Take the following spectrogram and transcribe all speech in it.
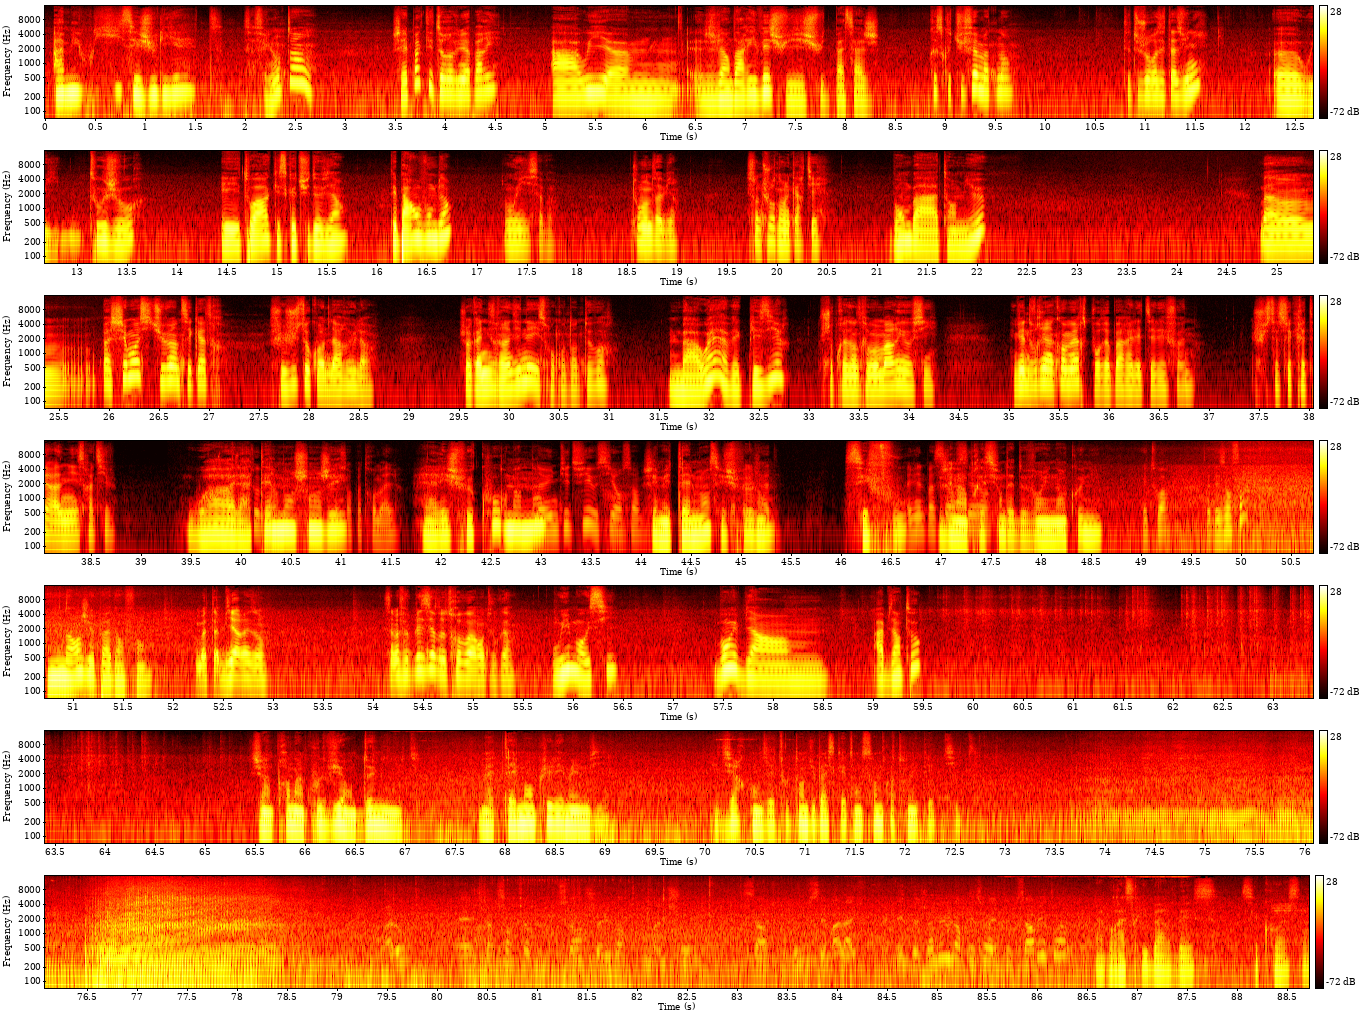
Ah mais oui, c'est Juliette. Ça fait longtemps. Je savais pas que t'étais revenue à Paris. Ah oui, euh, je viens d'arriver, je suis, je suis de passage. Qu'est-ce que tu fais maintenant? T'es toujours aux États-Unis? Euh oui, toujours. Et toi, qu'est-ce que tu deviens? Tes parents vont bien? Oui, ça va. Tout le monde va bien. Ils sont toujours dans le quartier. Bon bah tant mieux. Ben, passe chez moi si tu veux, un de ces quatre. Je suis juste au coin de la rue, là. J'organiserai un dîner, ils seront contents de te voir. Bah ouais, avec plaisir. Je te présenterai mon mari aussi. Il vient d'ouvrir un commerce pour réparer les téléphones. Je suis sa secrétaire administrative. Waouh, elle a bien. tellement Elle changé. sort pas trop mal. Elle a les cheveux courts On maintenant. a une petite fille aussi ensemble. J'aimais tellement ses cheveux longs. C'est fou. J'ai l'impression d'être devant une inconnue. Et toi, t'as des enfants? Non, j'ai pas d'enfant. Bah, t'as bien raison. Ça m'a fait plaisir de te revoir en tout cas. Oui, moi aussi. Bon, eh bien, à bientôt. Je viens de prendre un coup de vue en deux minutes. On a tellement plus les mêmes vies. Et dire qu'on faisait tout le temps du basket ensemble quand on était petite. Allô Eh, je viens de sortir du bookstore, je suis allé voir C'est un truc de ouf, c'est ma life. Et t'as jamais eu l'impression d'être observé, toi? La brasserie Barbès, c'est quoi ça?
